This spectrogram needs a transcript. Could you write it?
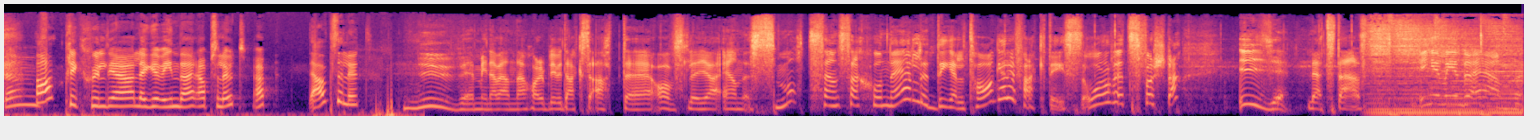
Den Ja. pliktskyldiga lägger vi in där, absolut. Ja, absolut. Nu, mina vänner, har det blivit dags att eh, avslöja en smått sensationell deltagare faktiskt. Årets första i Let's Dance. Ingen mindre än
